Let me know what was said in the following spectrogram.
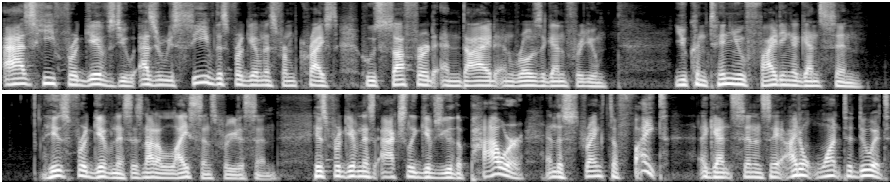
As He forgives you, as you receive this forgiveness from Christ, who suffered and died and rose again for you, you continue fighting against sin. His forgiveness is not a license for you to sin. His forgiveness actually gives you the power and the strength to fight against sin and say, I don't want to do it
